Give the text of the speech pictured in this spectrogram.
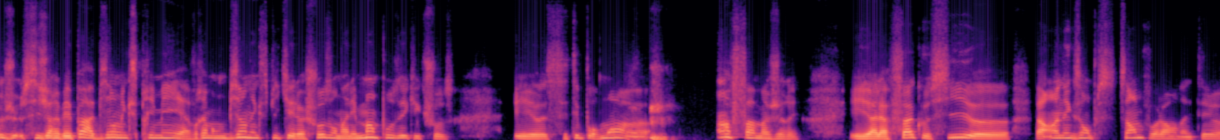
je si j'arrivais pas à bien m'exprimer et à vraiment bien expliquer la chose, on allait m'imposer quelque chose. Et heu, c'était pour moi, heu, infâme à gérer. Et à la fac aussi, heu, bah, un exemple simple, voilà, on a été,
